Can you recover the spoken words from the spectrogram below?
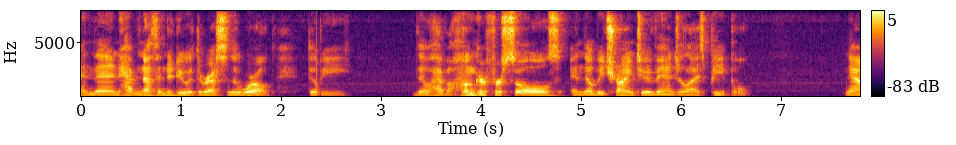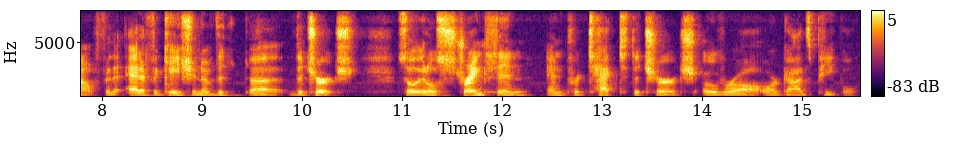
and then have nothing to do with the rest of the world. They'll be they'll have a hunger for souls and they'll be trying to evangelize people. Now, for the edification of the uh, the church, so it'll strengthen and protect the church overall or God's people.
